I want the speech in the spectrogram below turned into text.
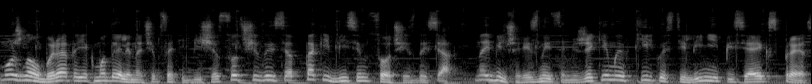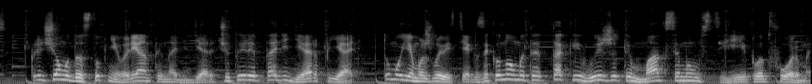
Можна обирати як моделі на чіпсеті B660, так і B760. Найбільша різниця між якими в кількості ліній PCI Express, причому доступні варіанти на DDR4 та DDR5. Тому є можливість як зекономити, так і вижити максимум з цієї платформи.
